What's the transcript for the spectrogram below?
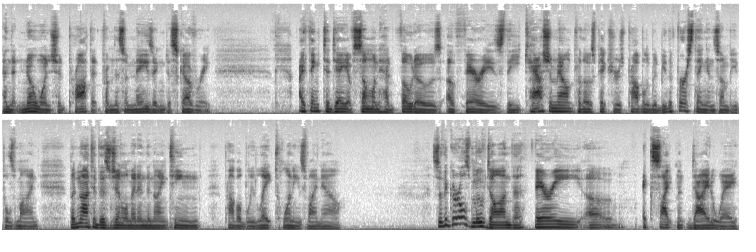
and that no one should profit from this amazing discovery. I think today, if someone had photos of fairies, the cash amount for those pictures probably would be the first thing in some people's mind, but not to this gentleman in the 19, probably late 20s by now. So the girls moved on. The fairy uh, excitement died away.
